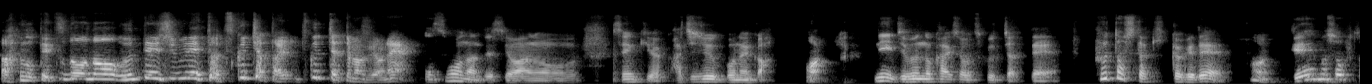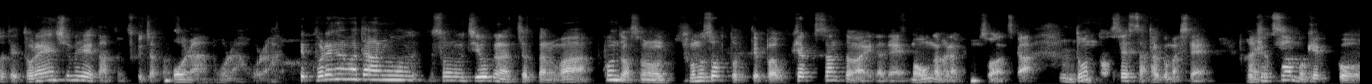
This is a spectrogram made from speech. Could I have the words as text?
あの鉄道の運転シミュレーター作っちゃった、作っちゃってますよね。そうなんですよ、あの1985年か。はに自分の会社を作っちゃって、ふとしたきっかけで、はい。ゲームソフトでトレインシミュレーターって作っちゃったんですよ。ほら、ほら、ほら。で、これがまたあのそのうち良くなっちゃったのは、今度はそのそのソフトってやっぱりお客さんとの間で、まあ、音楽なんかもそうなんですが、うんどんどん切磋琢磨して、おはい客さんも結構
